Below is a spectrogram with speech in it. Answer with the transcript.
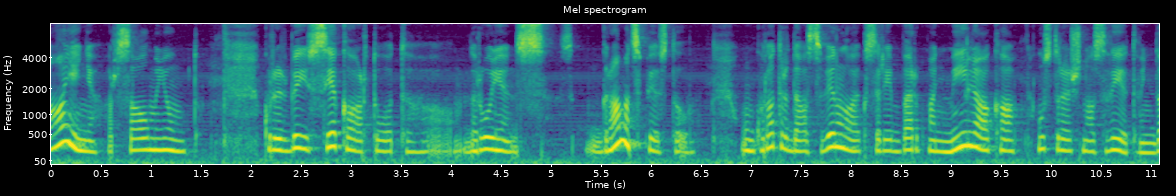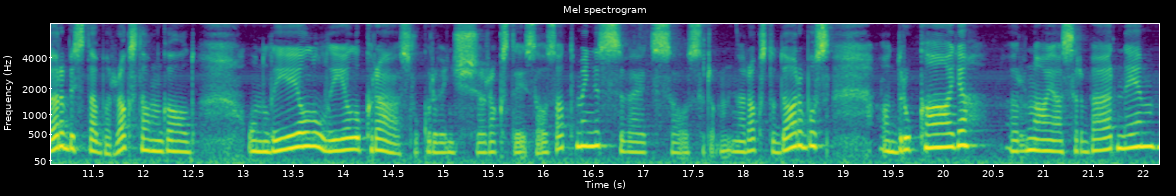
mājiņa ar salmu jumtu kur ir bijusi iekārtota um, Rujens grāmatspiestuve, un kur atradās vienlaikus arī Bergmaņa mīļākā uzturēšanās vieta, viņa darbistaba ar rakstām galdu un lielu, lielu krēslu, kur viņš rakstīja savus atmiņas, veica savus rakstu darbus, drukāja, runājās ar bērniem,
